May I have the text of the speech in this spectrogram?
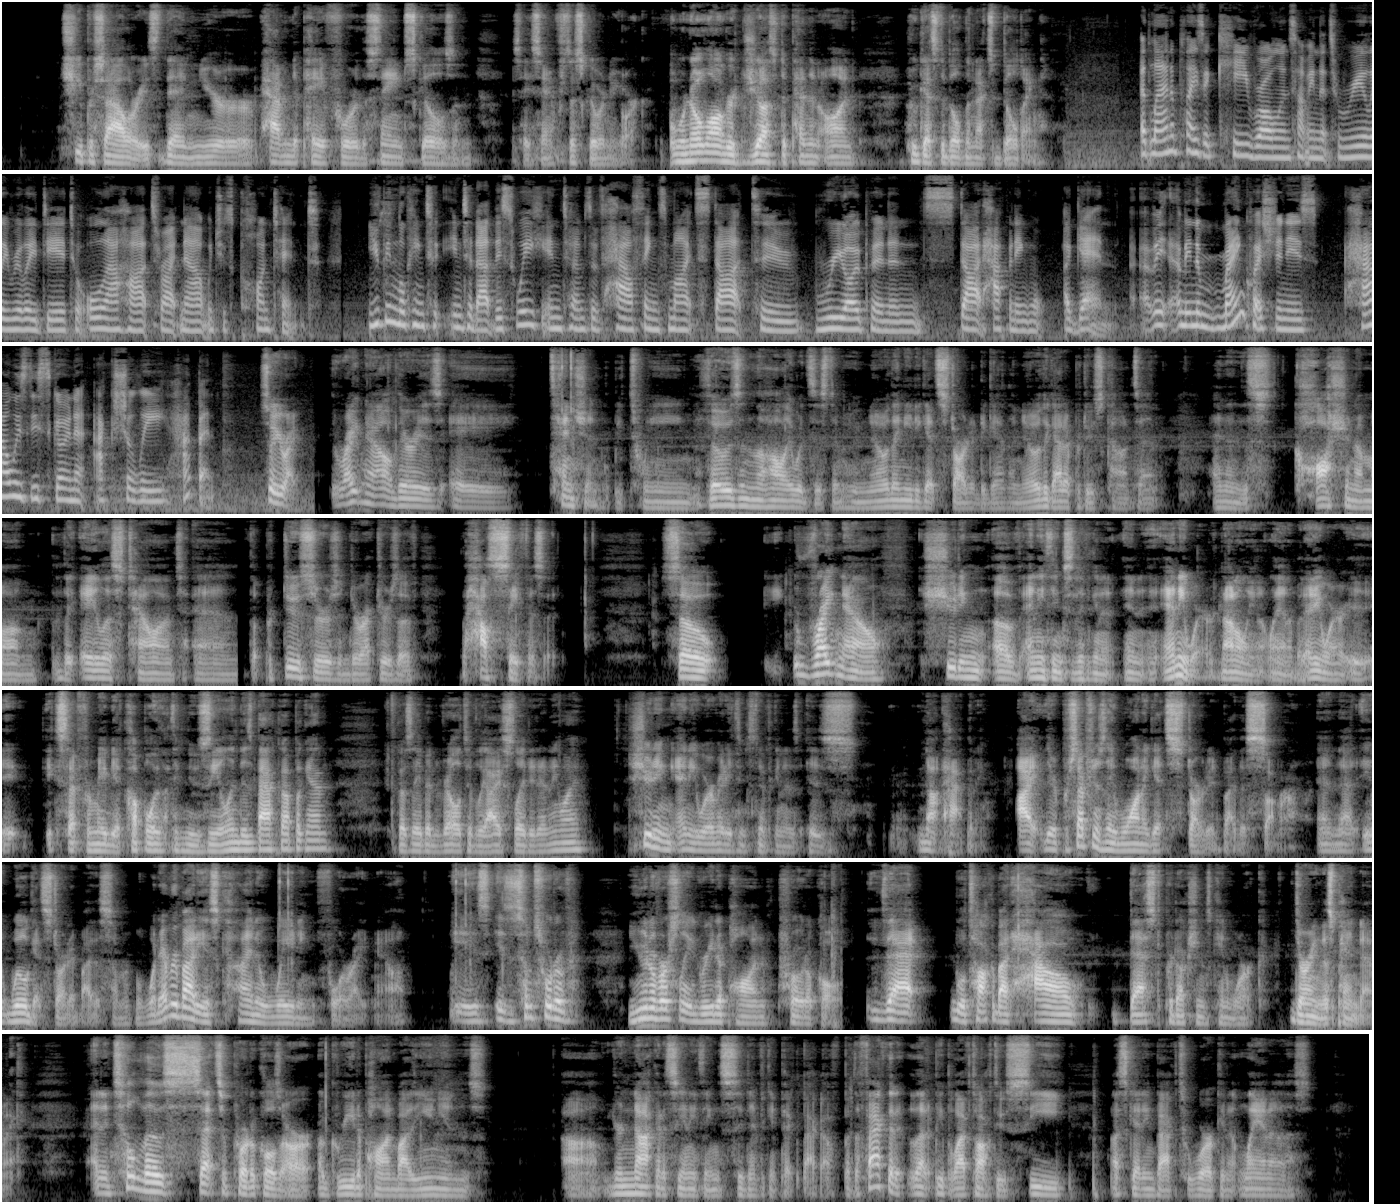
cheaper salaries than you're having to pay for the same skills in, say, San Francisco or New York. We're no longer just dependent on who gets to build the next building. Atlanta plays a key role in something that's really, really dear to all our hearts right now, which is content. You've been looking to, into that this week in terms of how things might start to reopen and start happening again. I mean, I mean, the main question is how is this going to actually happen? So you're right. Right now, there is a tension between those in the Hollywood system who know they need to get started again. They know they got to produce content, and then this caution among the A-list talent and the producers and directors of how safe is it. So right now, shooting of anything significant in, in, anywhere, not only in Atlanta but anywhere, it, it, except for maybe a couple. I think New Zealand is back up again because they've been relatively isolated anyway. Shooting anywhere of anything significant is, is not happening. I their perception is they want to get started by this summer, and that it will get started by the summer. But what everybody is kind of waiting for right now is is some sort of universally agreed upon protocol that will talk about how best productions can work during this pandemic. And until those sets of protocols are agreed upon by the unions, um, you're not going to see anything significant picked back up. But the fact that, it, that people I've talked to see us getting back to work in Atlanta's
